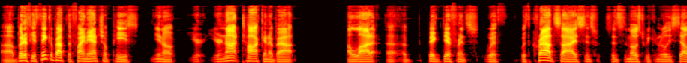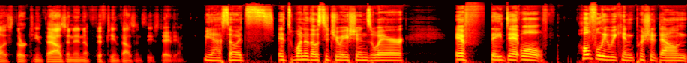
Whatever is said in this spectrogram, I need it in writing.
Uh, but if you think about the financial piece, you know, you're you're not talking about a lot of uh, a big difference with with crowd size since since the most we can really sell is thirteen thousand in a fifteen thousand seat stadium. Yeah, so it's it's one of those situations where if they did well, hopefully we can push it down,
